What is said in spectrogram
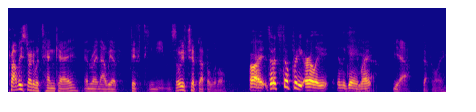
Probably started with 10k, and right now we have 15. So we've chipped up a little. All right. So it's still pretty early in the game, yeah. right? Yeah, definitely.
